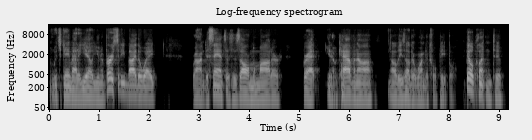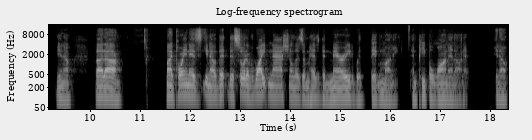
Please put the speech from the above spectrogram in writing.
which came out of Yale University, by the way. Ron DeSantis, his alma mater. Brett, you know, Kavanaugh, all these other wonderful people, Bill Clinton too, you know. But uh, my point is, you know, that this sort of white nationalism has been married with big money and people want in on it, You know,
